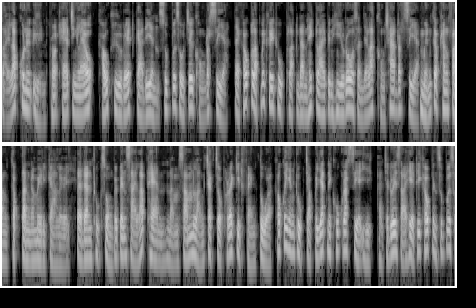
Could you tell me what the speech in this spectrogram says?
สายลับคนอื่นๆ เพราะแท้จริงแล้วเขาคือเรดการเดียนซูเปอร์โซเจอร์ของรัสเซีย แต่เขากลับไม่เคยถูกผลักดันให้กลายเป็นฮีโร่สัญลักษณ์ของชาติรัสเซีย เหมือนกับทางฝั่งกัปตันอเมริกาเลย แต่ดันถูกส่งไปเป็นสายลับแทนหนำซ้ำหลังจากจบภารกิจแฝงตัว เขาก็ยังถูกจับไปยัดในคุกรัสเซียอีกอาจจะด้วยสาเหตุที่เขาเป็นซูเปอร์โซ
